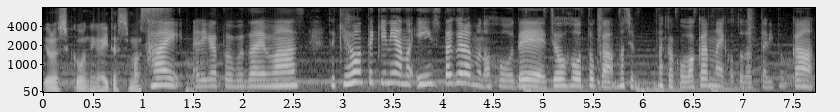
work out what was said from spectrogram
よろしくお願いいたします。はい、ありがとうございます。基本的にあの、インスタグラムの方で情報とか、もしなんかこうわかんないことだったりとか、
